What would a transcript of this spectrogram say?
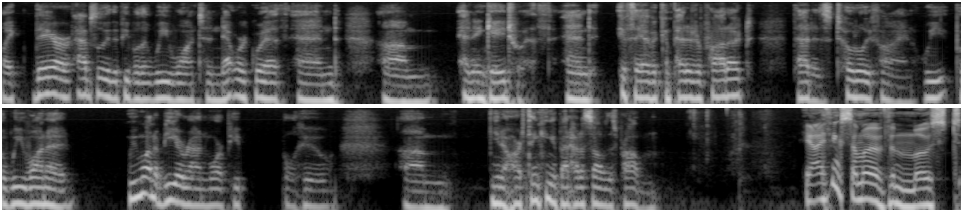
Like they are absolutely the people that we want to network with and um, and engage with. And if they have a competitive product, that is totally fine. We but we want to we want to be around more people people who, um, you know, are thinking about how to solve this problem. Yeah, I think some of the most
